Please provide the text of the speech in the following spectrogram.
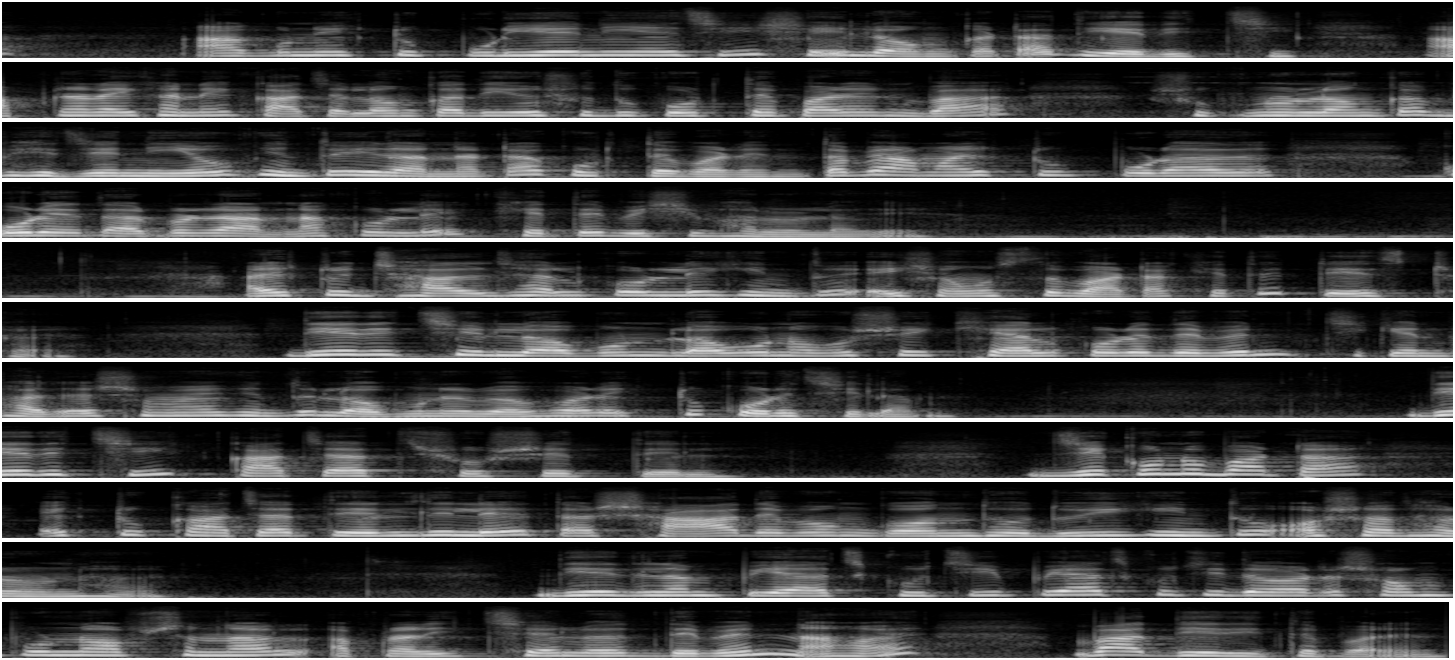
আগুনে একটু পুড়িয়ে নিয়েছি, সেই লঙ্কাটা দিয়ে দিচ্ছি। আপনারা এখানে কাঁচা লঙ্কা দিয়েও শুধু করতে পারেন বা শুকনো লঙ্কা ভেজে নিয়েও কিন্তু এই রান্নাটা করতে পারেন। তবে আমার একটু পোড়া করে তারপর রান্না করলে খেতে বেশি ভালো লাগে। আর একটু ঝাল ঝাল করলেই কিন্তু এই সমস্ত বাটা খেতে টেস্ট হয়। দিয়ে দিচ্ছি লবণ। লবণ অবশ্যই খেয়াল করে দেবেন। চিকেন ভাজার সময় কিন্তু লবণের ব্যবহার একটু করেছিলাম। দিয়ে দিচ্ছি কাঁচা সর্ষের তেল। যে কোনো বাটা একটু কাঁচা তেল দিলে তার স্বাদ এবং গন্ধ দুই কিন্তু অসাধারণ হয়। দিয়ে দিলাম পেঁয়াজ কুচি। পেঁয়াজ কুচি দেওয়াটা সম্পূর্ণ অপশনাল আপনার ইচ্ছে হলে দেবেন, না হয় বা দিয়ে দিতে পারেন।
